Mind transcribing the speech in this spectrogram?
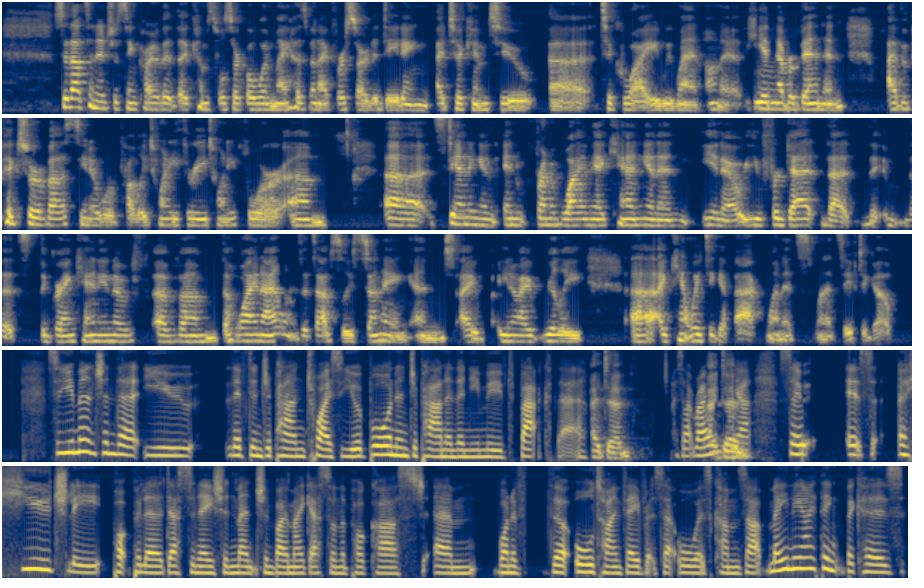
So that's an interesting part of it that comes full circle. When my husband and I first started dating, I took him to uh, to Kauai. We went on a he had never been, and I have a picture of us. You know, we're probably 23, 24. Um, uh, standing in, in front of Waimea Canyon, and you know you forget that the, that's the Grand Canyon of of um, the Hawaiian Islands. It's absolutely stunning, and I you know I really uh, I can't wait to get back when it's when it's safe to go. So you mentioned that you lived in Japan twice. So you were born in Japan and then you moved back there. I did. Is that right? I did. Yeah. So it's a hugely popular destination mentioned by my guests on the podcast. Um, one of the all time favorites that always comes up, mainly, I think, because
